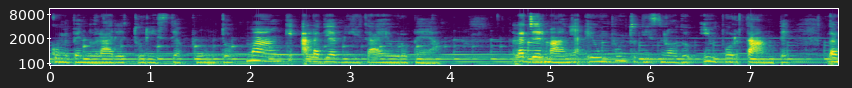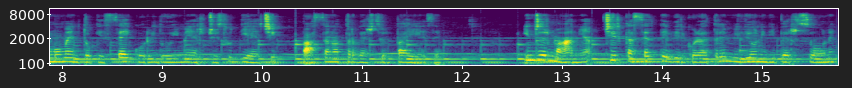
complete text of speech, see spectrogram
come pendolari e turisti appunto, ma anche alla viabilità europea. La Germania è un punto di snodo importante, dal momento che 6 corridoi merci su 10 passano attraverso il paese. In Germania circa 7,3 milioni di persone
